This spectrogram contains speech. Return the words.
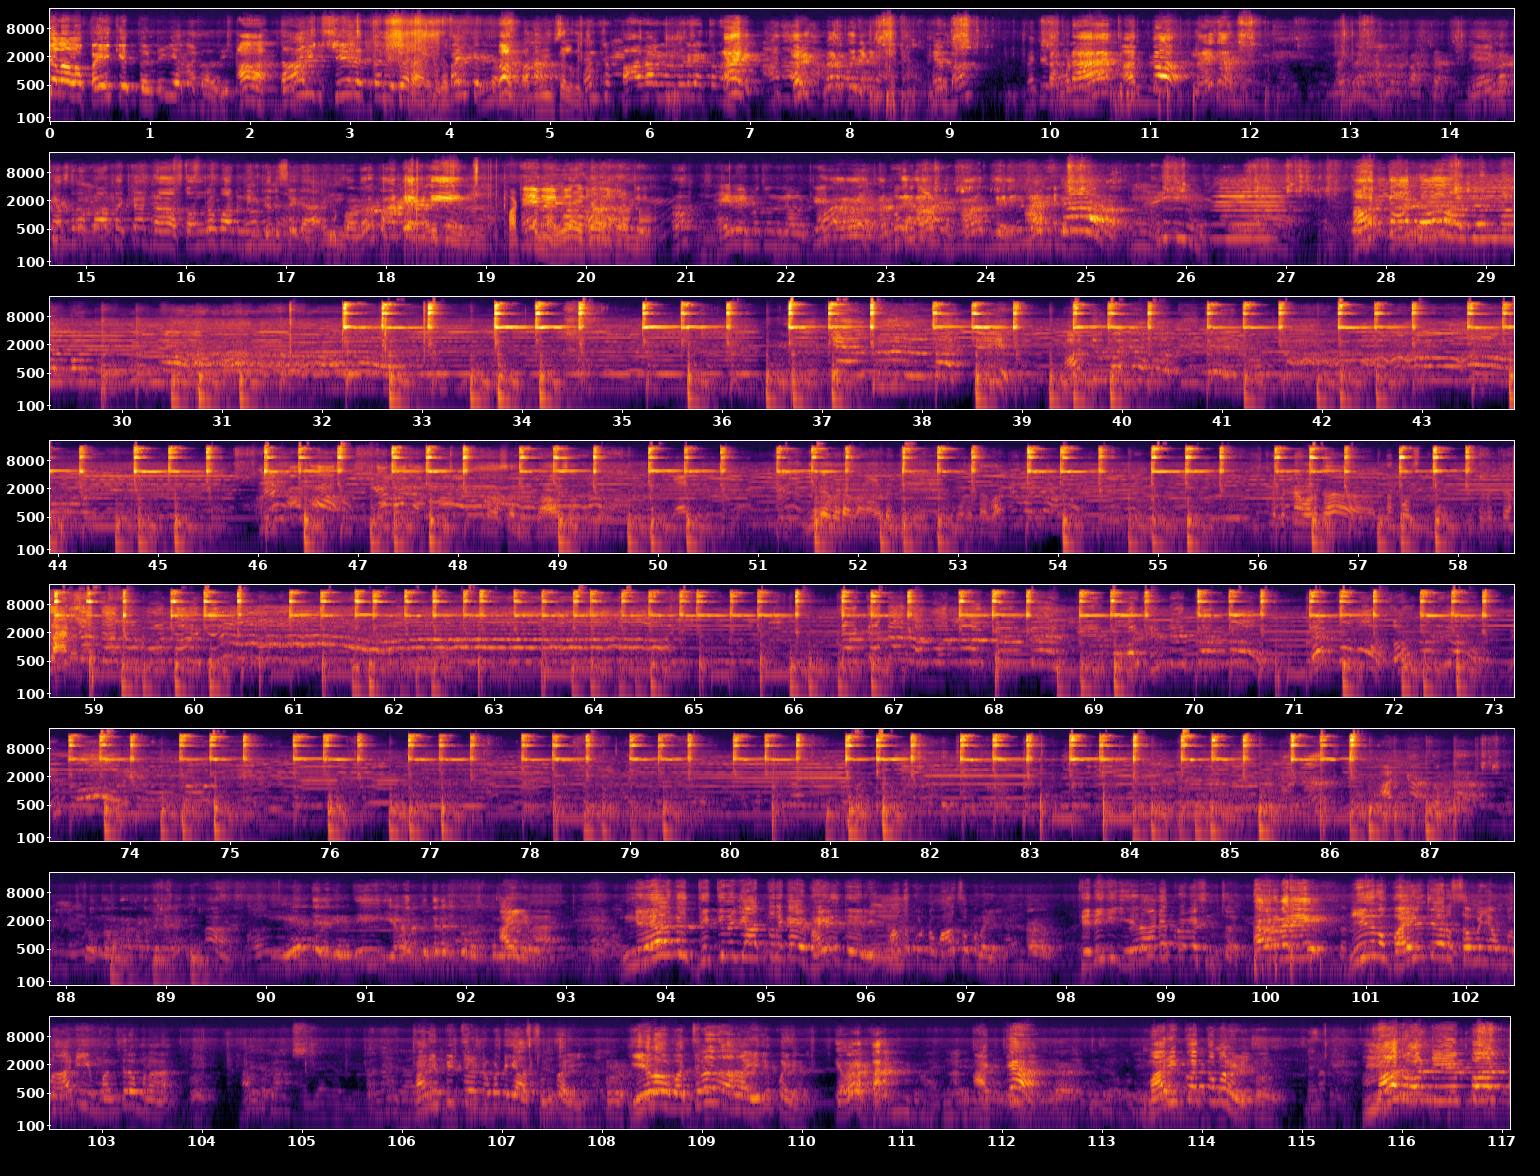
పింఛల పైకి ఎత్తంటే ఎత్తాలి దానికి ఎత్తాలి. కొంచెం పాదాలు ఏమి తొందరపాటు తొందరపాటు నీకు తెలుసుగా తొందర పాట ఏమిటి పట్టుకున్నా వీడ ఇట్టే పట్టుకున్నా టైం అయిపోతుంది కాబట్టి. అక్క అక్క ఆయన నేను దిగ్విజయాత్రకై బయలుదేరి పదకొండు మాసములైంది. తిరిగి ఏనాడే ప్రవేశించాలి నేను బయలుదేరు సమయమున నీ మందిరమున కనిపించినటువంటి ఆ సుందరి ఏదో వచ్చినా అలా వెళ్ళిపోయినది అక్క మరికొంత మరుడు మరో నీ పట్ట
